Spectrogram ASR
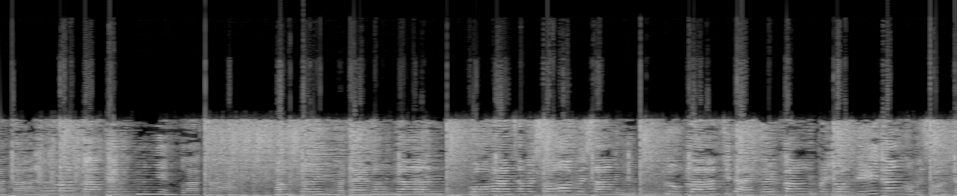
าตายน้ำเย็นปลาตายทำเคยมาแต่นมนานโบราณทำไว้สอนไว้สั่งลูกหลานที่ได้เคยฟังประโยชน์ดีจังเอาไปสอนใจ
